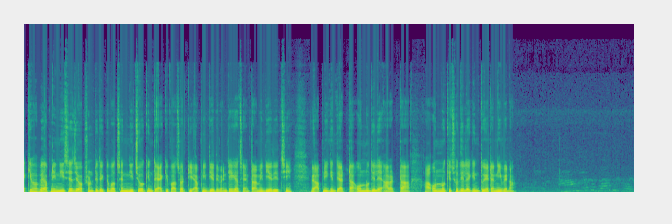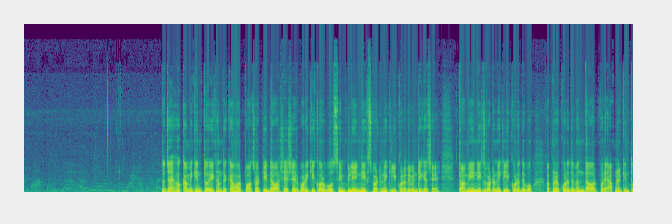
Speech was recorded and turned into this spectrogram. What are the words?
একইভাবে আপনি নিচে যে অপশনটি দেখতে পাচ্ছেন, নিচেও কিন্তু একই পাসওয়ার্ডটি আপনি দিয়ে দেবেন, ঠিক আছে? তো আমি দিয়ে দিচ্ছি। আপনি কিন্তু একটা অন্য দিলে আর একটা অন্য কিছু দিলে কিন্তু এটা নিবে না। তো যাই হোক, আমি কিন্তু এখান থেকে আমার পাসওয়ার্ডটি দেওয়া শেষ। এরপরে কি করব? সিম্পলি এই নেক্সট বাটনে ক্লিক করে দেবেন, ঠিক আছে? তো আমি এই নেক্সট বাটনে ক্লিক করে দেবো। আপনারা করে দেবেন, দেওয়ার পরে আপনার কিন্তু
